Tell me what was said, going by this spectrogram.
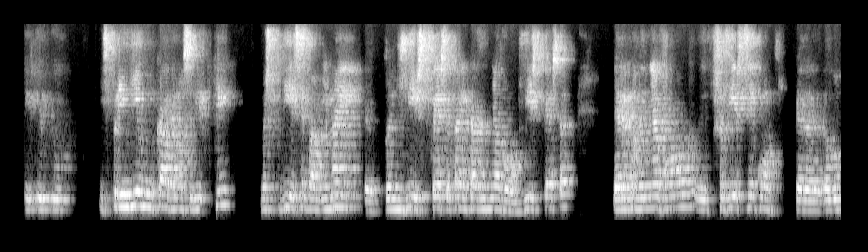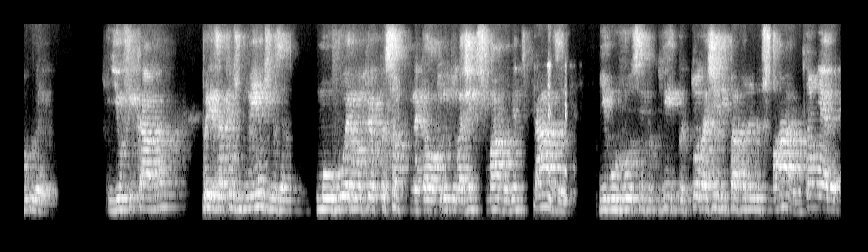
eu, eu, isso prendia-me um bocado, eu não sabia porquê, mas pedia sempre à minha mãe eh, para nos dias de festa estar em casa da minha avó. Os dias de festa era quando a minha avó eh, fazia estes encontros, era a loucura. E eu ficava preso àqueles momentos, mas a o meu avô era uma preocupação, porque naquela altura toda a gente fumava dentro de casa e o meu avô sempre pedia para toda a gente ir para a varanda fumar. Então era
